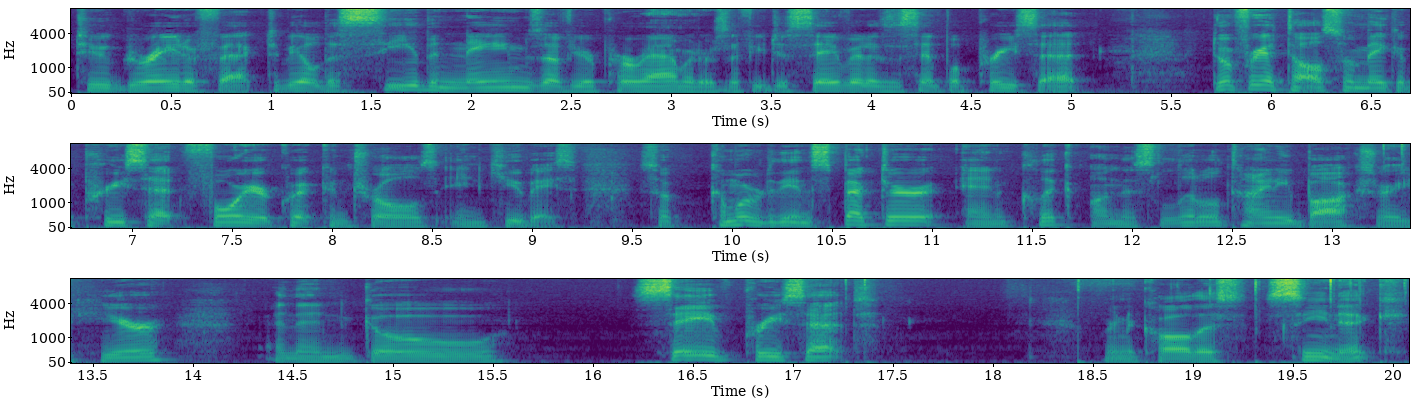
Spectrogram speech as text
to great effect, to be able to see the names of your parameters if you just save it as a simple preset. Don't forget to also make a preset for your quick controls in Cubase. So come over to the inspector and click on this little tiny box right here and then go save preset we're going to call this scenic.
